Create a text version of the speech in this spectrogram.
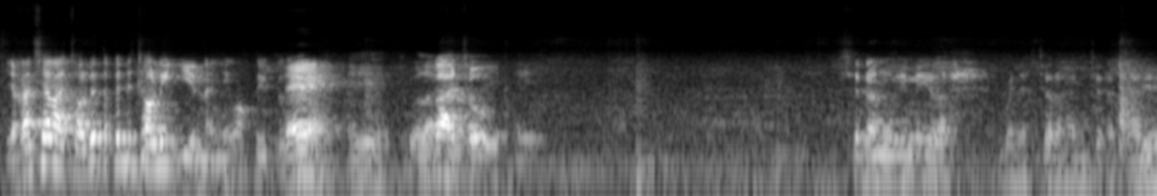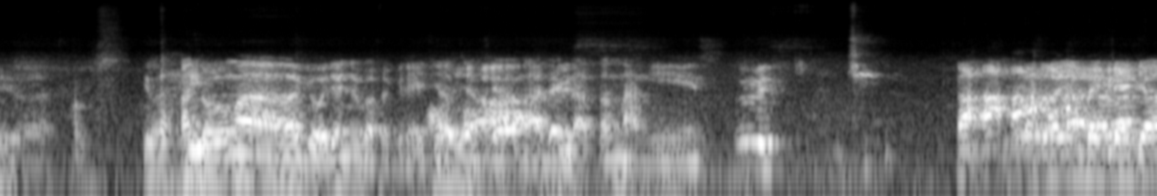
Ya kan saya nggak coli tapi dicoliin anjing waktu itu. Eh, Iya. Enggak, Cuk. Sedang inilah banyak curahan-curahan. Gila. Gila. Kan dulu mah lagi hujan juga ke gereja, Oh, iya. konser nggak ada yang datang nangis. Udah nyampe gereja,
